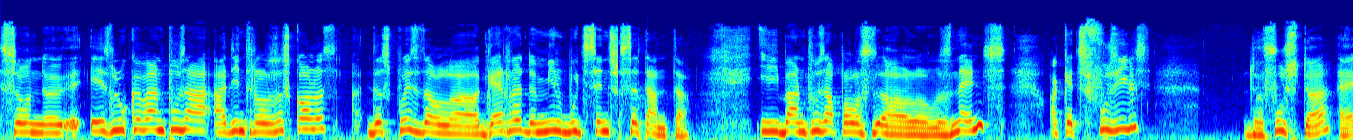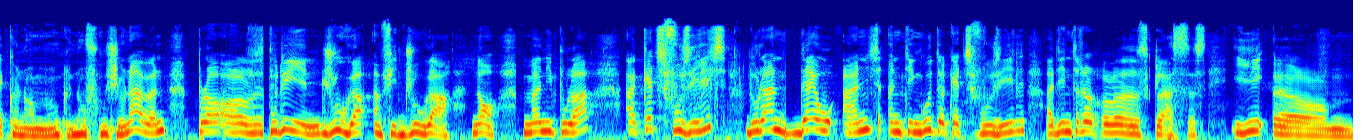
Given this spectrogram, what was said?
Són, eh, és el que van posar a dintre les escoles després de la guerra de 1870. I van posar pels els nens aquests fusells de fusta, eh, que, no, no funcionaven, però els podien jugar, en fi, jugar, no, manipular aquests fusells. Durant 10 anys han tingut aquests fusells a dintre les classes. I, eh,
